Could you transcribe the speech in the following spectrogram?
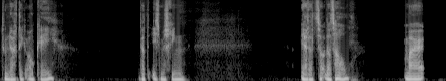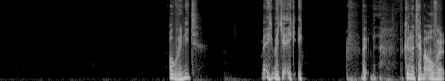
Toen dacht ik, oké. dat is misschien. Ja, dat, zal- dat zal. Maar. Ook weer niet. Ik, weet je, ik. ik we, we kunnen het hebben over,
